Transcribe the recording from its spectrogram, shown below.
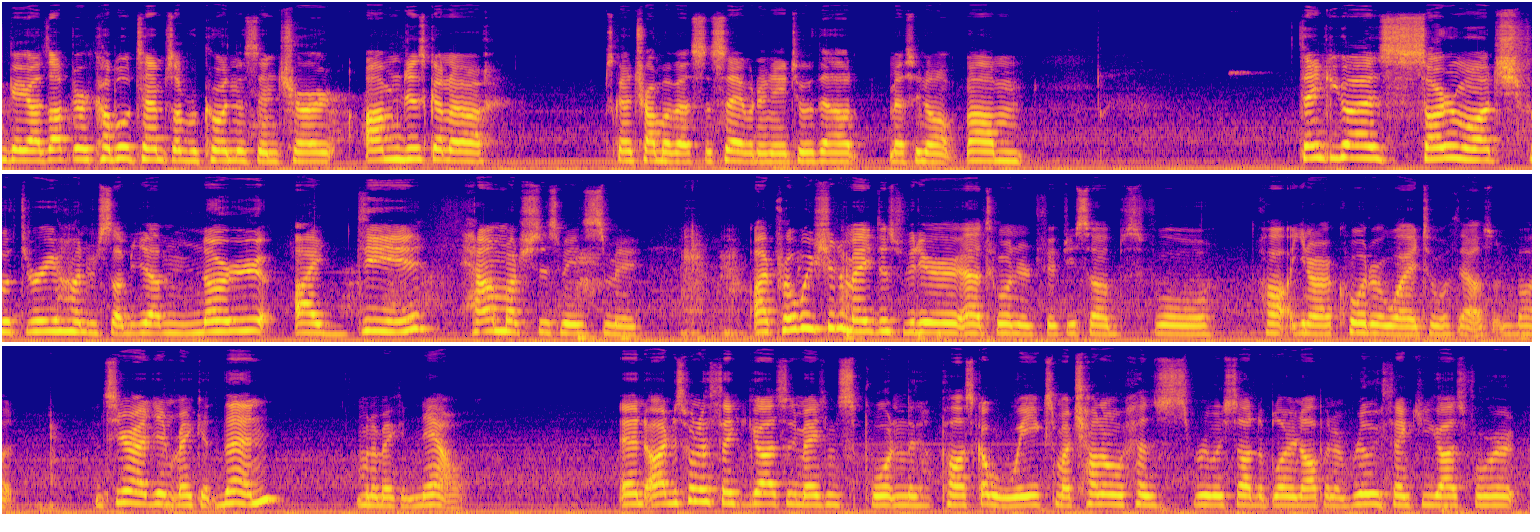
Okay guys, after a couple attempts of recording this intro, I'm just gonna just gonna try my best to say what I need to without messing up. Um Thank you guys so much for 300 subs. You have no idea how much this means to me. I probably should have made this video at 250 subs for you know a quarter away to a thousand, but considering I didn't make it then, I'm gonna make it now. And I just want to thank you guys for the amazing support in the past couple weeks. My channel has really started to blow up, and I really thank you guys for it.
